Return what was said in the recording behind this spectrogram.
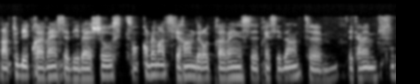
dans toutes les provinces, il y a des belles choses qui sont complètement différentes de l'autre province précédente. c'est quand même fou.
